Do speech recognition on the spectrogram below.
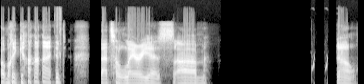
Oh my god. That's hilarious. Um No.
